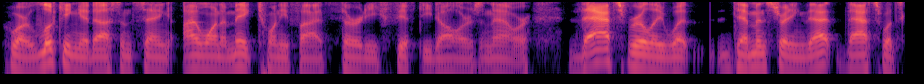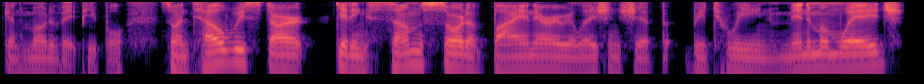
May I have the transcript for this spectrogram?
who are looking at us and saying I want to make 25, 30, 50 dollars an hour. That's really what demonstrating that that's what's going to motivate people. So until we start getting some sort of binary relationship between minimum wage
